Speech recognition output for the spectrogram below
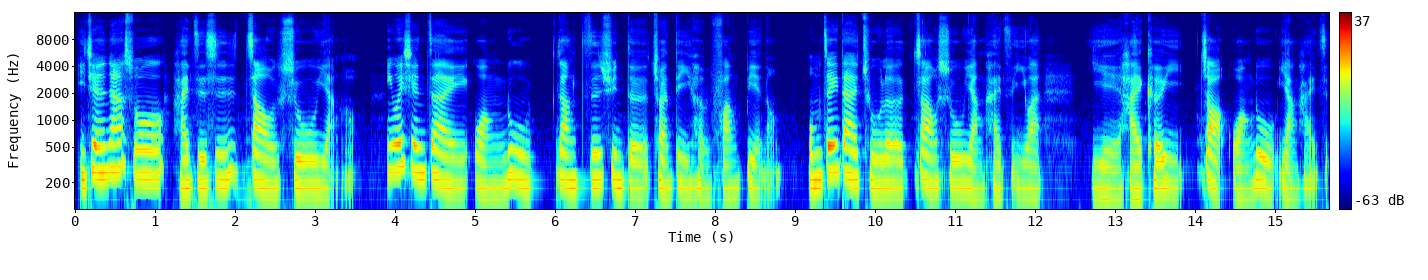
以前人家说孩子是照书养哦，因为现在网络让资讯的传递很方便哦。我们这一代除了照书养孩子以外，也还可以照网络养孩子。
